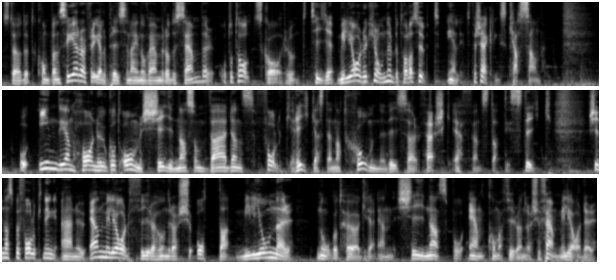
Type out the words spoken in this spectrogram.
Stödet kompenserar för elpriserna i november och december och totalt ska runt 10 miljarder kronor betalas ut, enligt Försäkringskassan. Och Indien har nu gått om Kina som världens folkrikaste nation, visar färsk FN-statistik. Kinas befolkning är nu 1 miljard 428 miljoner, något högre än Kinas på 1,425 miljarder.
